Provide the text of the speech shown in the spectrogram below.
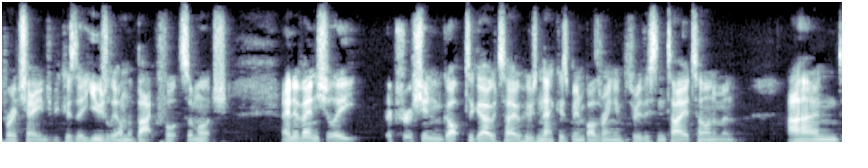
for a change because they're usually on the back foot so much. And eventually, attrition got to Goto, whose neck has been bothering him through this entire tournament, and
